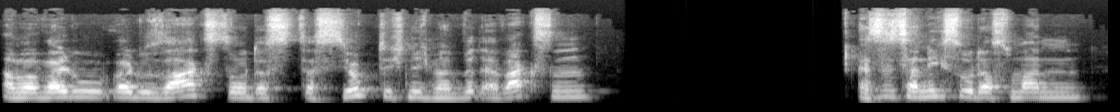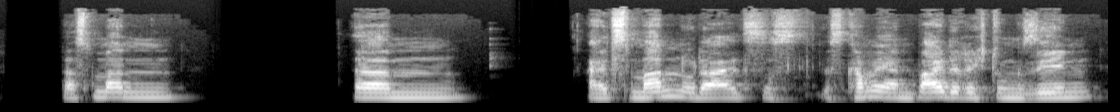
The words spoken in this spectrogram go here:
Aber weil du, weil du sagst, so, das, das juckt dich nicht, man wird erwachsen. Es ist ja nicht so, dass man, dass man ähm, als Mann oder als, das, das kann man ja in beide Richtungen sehen,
